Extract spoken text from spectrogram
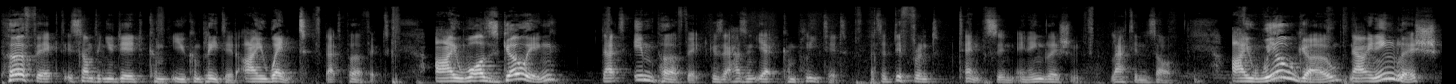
perfect is something you did, com- you completed. I went, that's perfect. I was going, that's imperfect because it hasn't yet completed. That's a different tense in, in English and Latin and so on. I will go, now in English,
